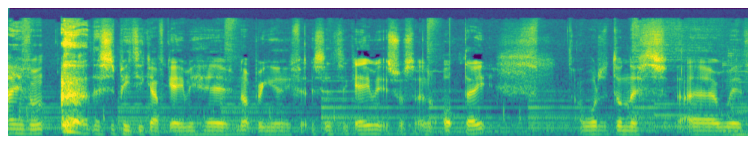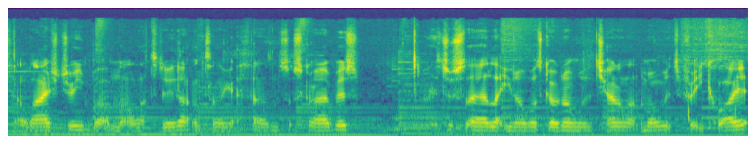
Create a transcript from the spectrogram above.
Hi everyone, this is PT Gav Gaming here, not bringing any fitness into gaming, it's just an update. I would have done this uh, with a live stream, but I'm not allowed to do that until I get a thousand subscribers. It's just uh, let you know what's going on with the channel at the moment, it's pretty quiet.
